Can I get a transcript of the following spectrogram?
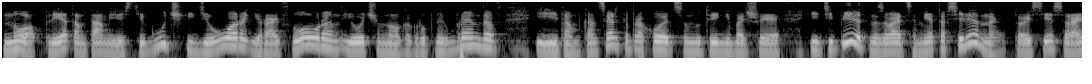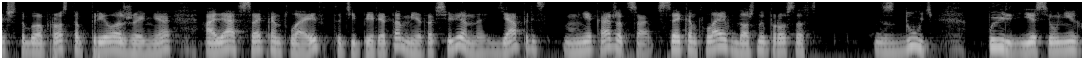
но при этом там есть и Gucci, и Dior, и Ralph Lauren, и очень много крупных брендов, и там концерты проходятся внутри небольшие, и теперь это называется метавселенная, то есть если раньше это было просто приложение а-ля Second Life, то теперь это метавселенная. Я, пред... мне кажется, Second Life должны просто сдуть пыль, если у них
